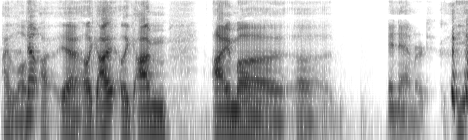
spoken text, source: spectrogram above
I love. Now- I- yeah, like I like I'm. I'm uh uh. Enamored. yeah,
